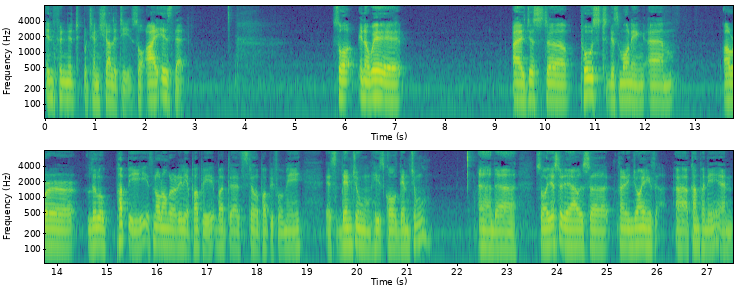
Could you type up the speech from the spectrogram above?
infinite potentiality. So I is that. So in a way, I just uh, post this morning um, our little puppy. It's no longer really a puppy, but uh, it's still a puppy for me. It's Demchung. He's called Demchung. And uh, so yesterday I was uh, kind of enjoying his uh, company and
